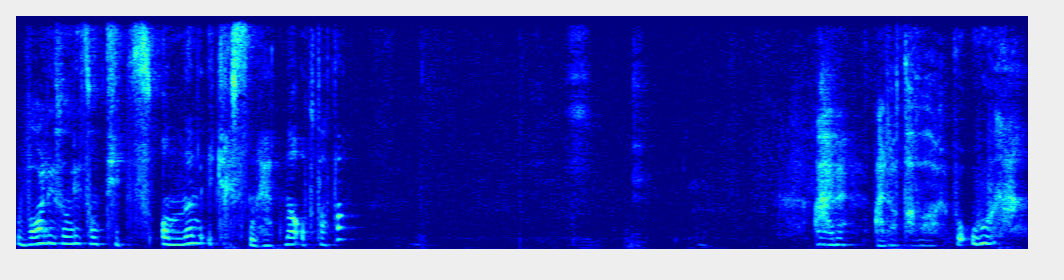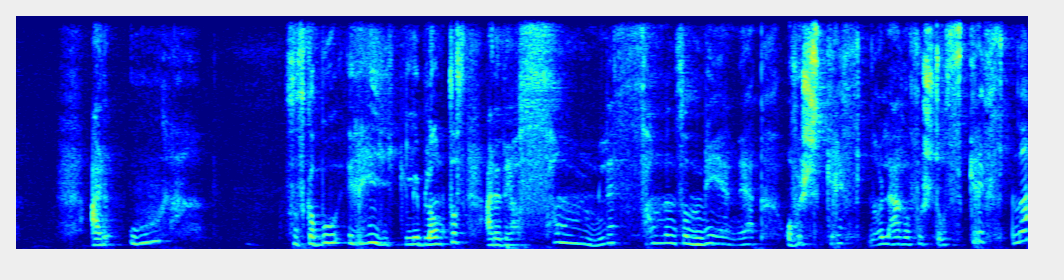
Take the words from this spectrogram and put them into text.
hva liksom litt sånn tidsånden i kristenheten er opptatt av? Er det, er det å ta vare på ordet? Er det ordet som skal bo rikelig blant oss? Er det det å samle sammen som menighet over Skriftene og lære å forstå Skriftene?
